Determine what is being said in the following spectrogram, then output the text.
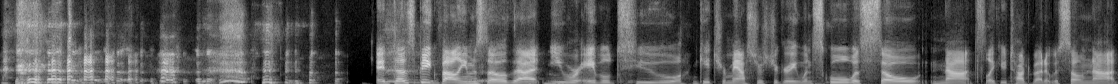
It does speak volumes, though, that mm-hmm. you were able to get your master's degree when school was so not, like you talked about, it was so not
